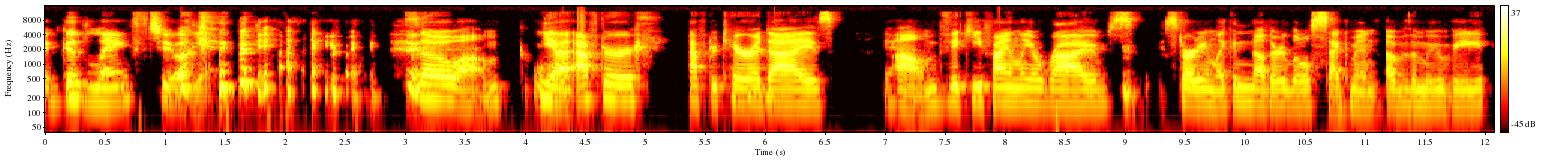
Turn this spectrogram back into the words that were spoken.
a good length too. Okay, but yeah. So um Cool. yeah, after after Tara dies, Yeah. um Vicky finally arrives, starting like another little segment of the movie.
